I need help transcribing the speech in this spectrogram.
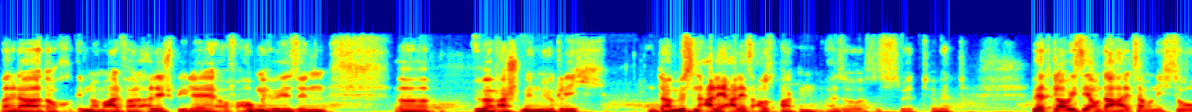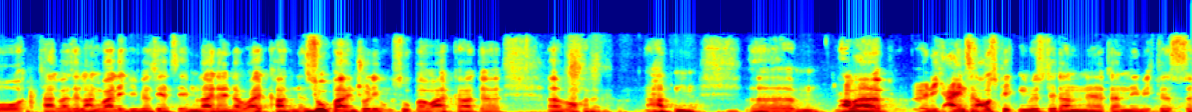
weil da doch im Normalfall alle Spiele auf Augenhöhe sind, äh, Überraschungen möglich. Und da müssen alle alles auspacken. Also es wird, wird, wird, glaube ich, sehr unterhaltsam und nicht so teilweise langweilig, wie wir es jetzt eben leider in der Wildcard, in der Super, Entschuldigung, Super Wildcard-Woche äh, hatten. Ähm, aber wenn ich eins rauspicken müsste, dann, äh, dann nehme ich das äh,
